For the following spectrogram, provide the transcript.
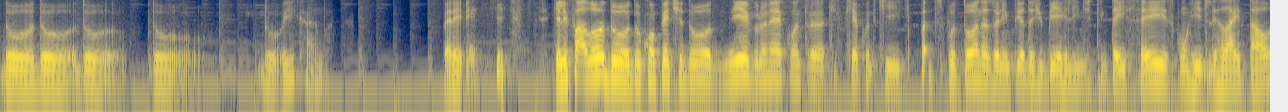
do. do. do. do. do ih, caramba. Peraí. que ele falou do, do competidor negro, né? Contra. Que, que, que disputou nas Olimpíadas de Berlim de 36, com Hitler lá e tal.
